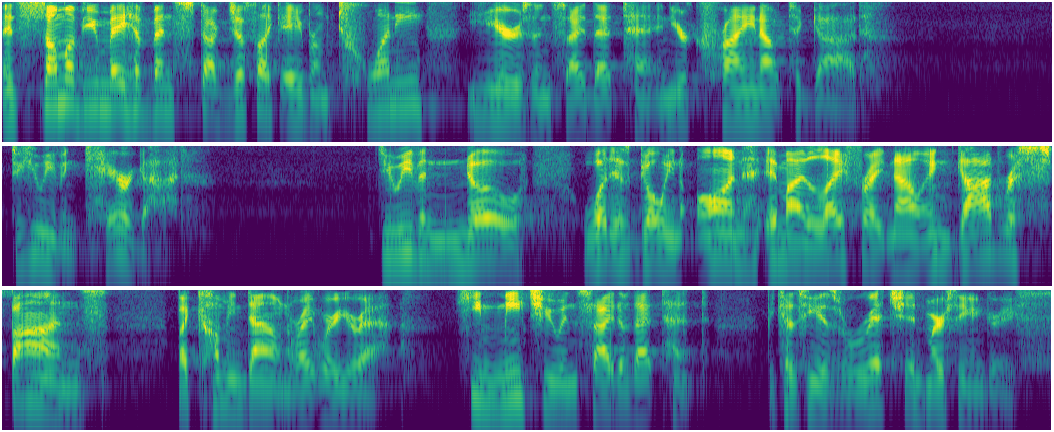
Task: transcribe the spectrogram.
And some of you may have been stuck, just like Abram, 20 years inside that tent, and you're crying out to God. Do you even care, God? Do you even know what is going on in my life right now? And God responds by coming down right where you're at. He meets you inside of that tent because He is rich in mercy and grace.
